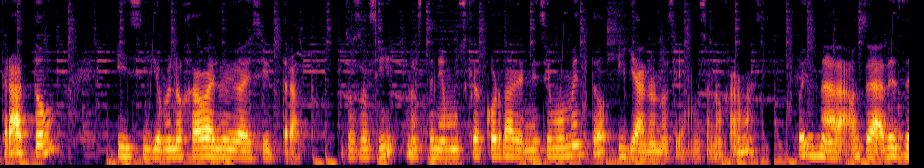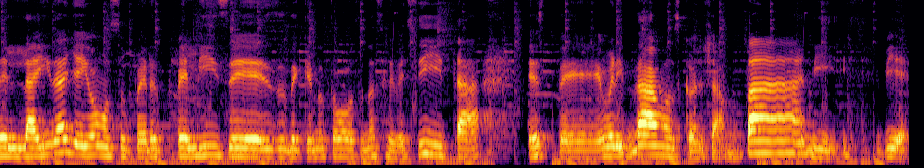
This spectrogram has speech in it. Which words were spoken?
trato, y si yo me enojaba él me iba a decir trato. Entonces así nos teníamos que acordar en ese momento y ya no nos íbamos a enojar más. Pues nada, o sea, desde la ida ya íbamos súper felices de que nos tomamos una cervecita, este, brindamos con champán y bien.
